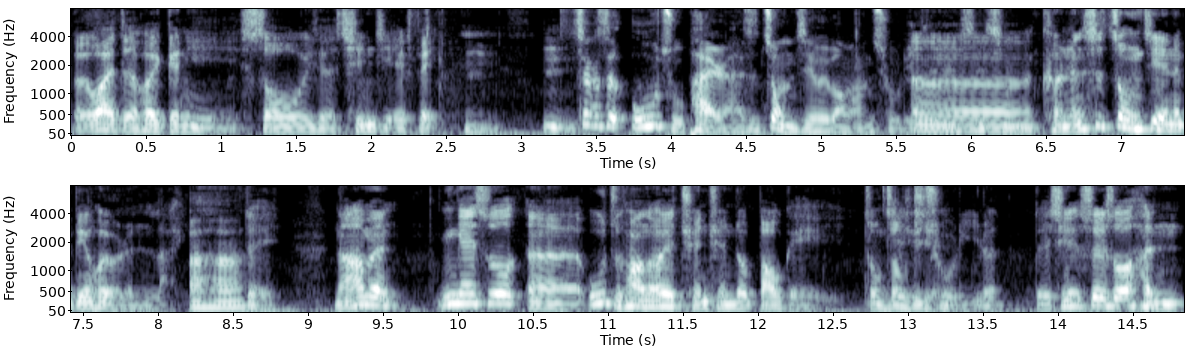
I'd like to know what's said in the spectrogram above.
额外的会跟你收一个清洁费，嗯。嗯，这个是屋主派人还是中介会帮忙处理这件事情？呃，可能是中介那边会有人来，啊哈，对，然后他们应该说，呃，屋主通常都会全权都包给。中介去处理了，对，其实所以说很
